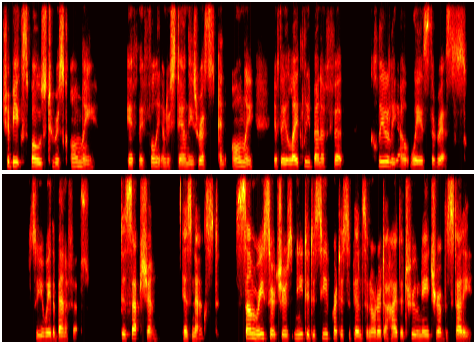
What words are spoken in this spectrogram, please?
should be exposed to risk only if they fully understand these risks and only if the likely benefit clearly outweighs the risks. So you weigh the benefits. Deception is next. Some researchers need to deceive participants in order to hide the true nature of the study.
